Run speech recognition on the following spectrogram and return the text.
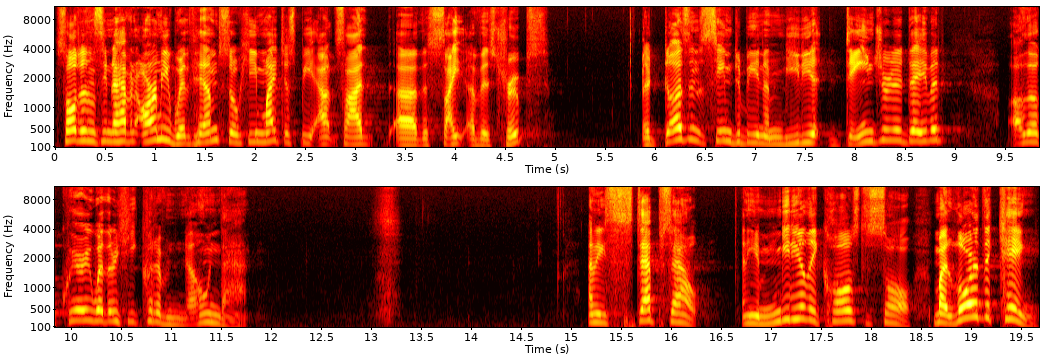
Saul doesn't seem to have an army with him, so he might just be outside uh, the sight of his troops. There doesn't seem to be an immediate danger to David, although query whether he could have known that. And he steps out and he immediately calls to Saul, My Lord the king.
